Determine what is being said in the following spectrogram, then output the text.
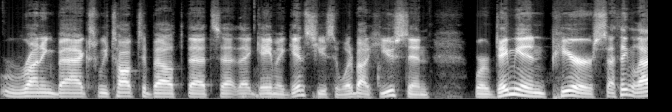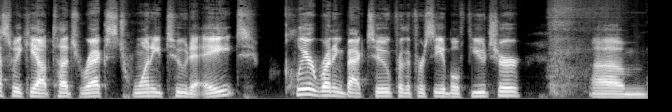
running backs. We talked about that uh, that game against Houston. What about Houston, where Dameon Pierce? I think last week he outtouched Rex twenty-two to eight. Clear running back two for the foreseeable future. Um,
